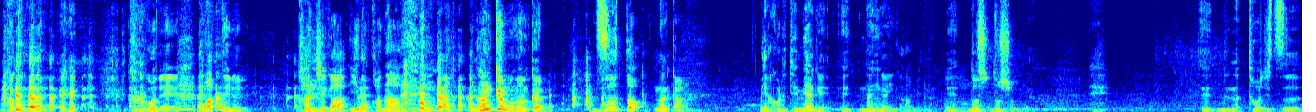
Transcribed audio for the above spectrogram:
覚悟で覚悟で待ってる感じがいいのかなってもう何回も何回も。ずっとなんか「えこれ手土産え何がいいかな?」みたいな「えどうしどうしよう」みたいな。え当日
